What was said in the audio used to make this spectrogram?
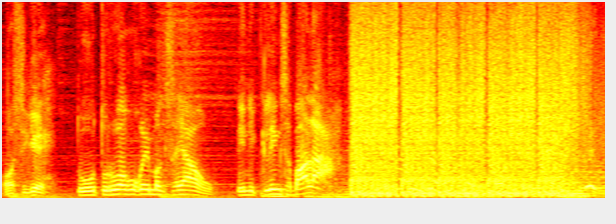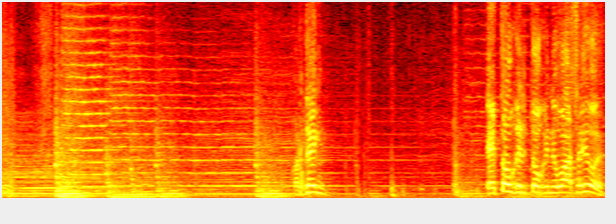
O sige, tuturuan ko kayo magsayaw. Tinikling sa bala! Kardeng! Eto, ganito ginawa sa'yo eh.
